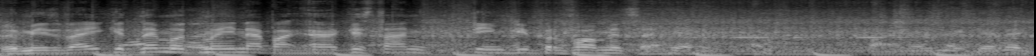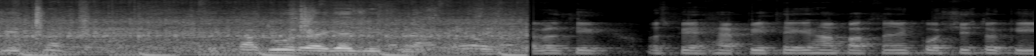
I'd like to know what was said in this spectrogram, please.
रमीज भाई कितने मुतमिन है पाकिस्तान टीम की परफॉर्मेंस है? फाइनल में खेले जीतना। इतना दूर रह गया जीतने। स्ट्रगल थी उस पर हैप्पी थे कि हाँ पाकिस्तान ने कोशिश तो की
